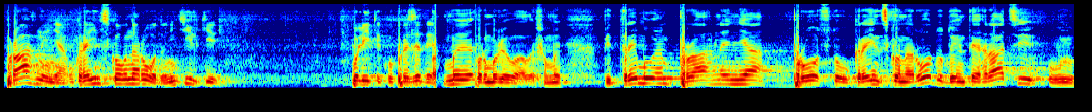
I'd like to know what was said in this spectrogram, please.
прагнення українського народу, не тільки політику президента. Ми формулювали, що ми підтримуємо прагнення просто українського народу до інтеграції у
